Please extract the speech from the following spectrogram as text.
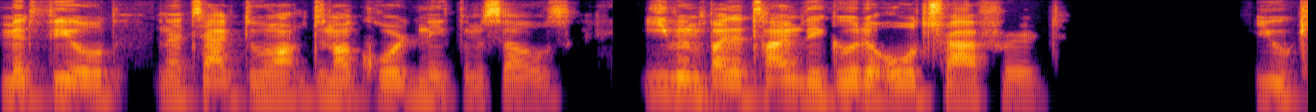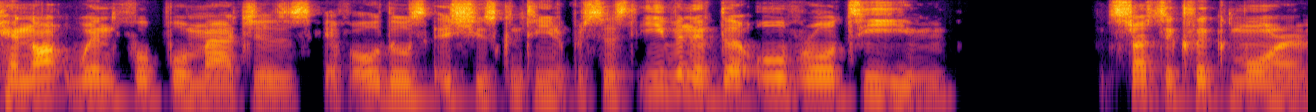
midfield, and attack do not do not coordinate themselves. Even by the time they go to Old Trafford, you cannot win football matches if all those issues continue to persist. Even if the overall team starts to click more,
